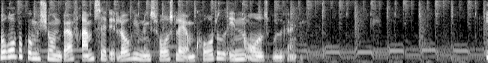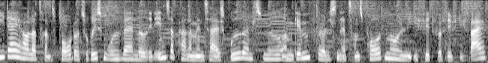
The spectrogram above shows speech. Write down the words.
Europakommissionen bør fremsætte et lovgivningsforslag om kortet inden årets udgang. I dag holder Transport- og Turismeudvalget et interparlamentarisk udvalgsmøde om gennemførelsen af transportmålene i Fit for 55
